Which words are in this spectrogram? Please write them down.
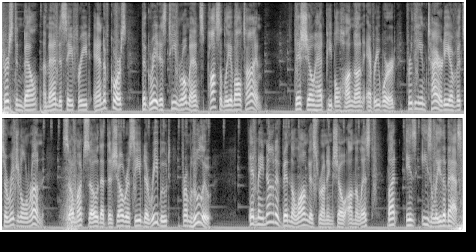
Kristen Bell, Amanda Seyfried, and of course, the greatest teen romance possibly of all time. This show had people hung on every word for the entirety of its original run, so much so that the show received a reboot from Hulu. It may not have been the longest running show on the list, but is easily the best.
